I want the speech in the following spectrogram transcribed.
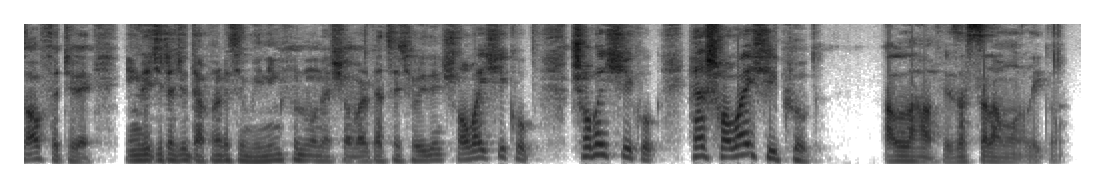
অফ টুডে ইংরেজিটা যদি আপনার কাছে মিনিংফুল মনে হয়, সবার কাছে ছড়িয়ে দিন। সবাই শিখুক সবাই শিখুক। হ্যাঁ সবাই শিখুক। আল্লাহ হাফিজ। আসসালামু আলাইকুম।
